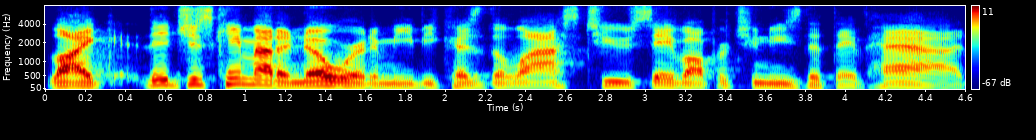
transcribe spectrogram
like it just came out of nowhere to me because the last two save opportunities that they've had,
